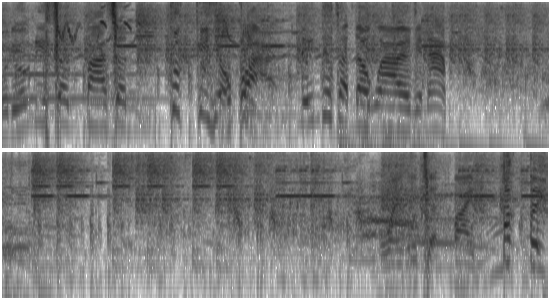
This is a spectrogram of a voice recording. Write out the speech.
Một hướng đi sân, ba sân, cực kỳ hiệu quả. Đến từ thật đồng ngoài ở Việt Nam. Ngoài một trận bài mắc bình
